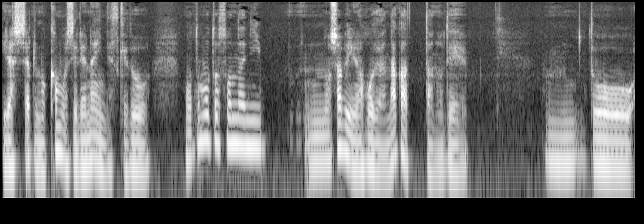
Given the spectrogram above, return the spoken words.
いらっしゃるのかもしれないんですけどもともとそんなにおしゃべりの方ではなかったのでうんと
